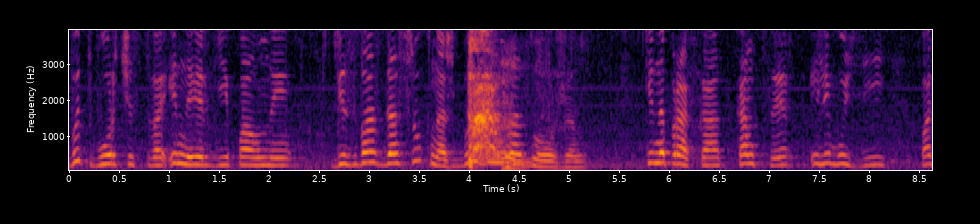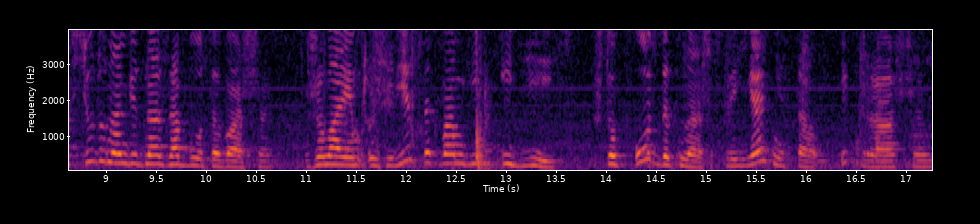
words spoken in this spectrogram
Вы творчество, энергии полны. Без вас досуг наш был бы невозможен. Кинопрокат, концерт или музей. Повсюду нам видна забота ваша. Желаем интересных вам идей, чтоб отдых наш приятней стал и краше.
